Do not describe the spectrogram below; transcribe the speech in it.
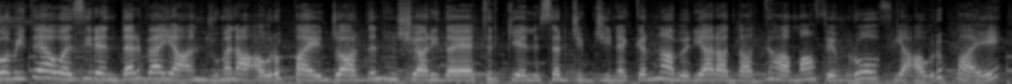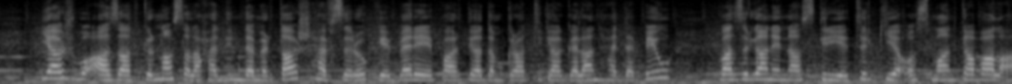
کۆمیتەیە وەزیرن دەربە یا ئەنجومەنا ئەوروپای جاردن هشیاری دایە ترکیە لەسەر جیبجینەکردنا بریارە دادگەها مافێ مرۆڤ یا ئەوروپایە یاش بۆ ئازادکردنا سەلاحەدین دەمرتاش هەفسەرۆکێ بەرێ پارتیا دموکراتیکا گەلان هەدەپێ و بازرگانی ناسکریە ترکیە ئۆسمان کاڤاڵا.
